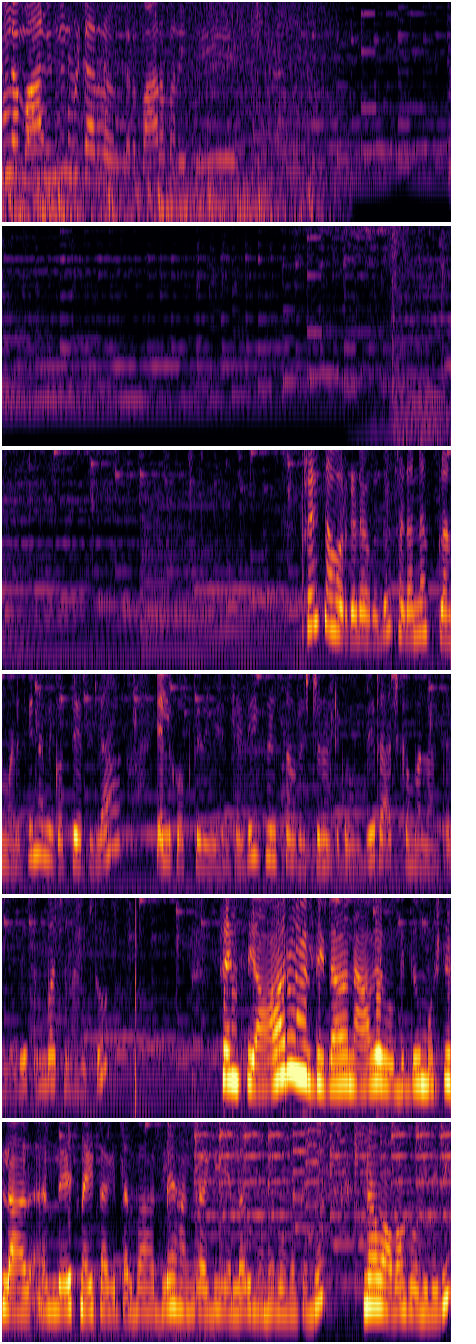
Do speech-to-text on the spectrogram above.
ಇಲ್ಲಮ್ಮ ನಿನ್ನ ಬಿಟ್ಟಾರ ಹೋಗ್ತಾರೆ. ಬಾರ ಮನೈತಿ ಫ್ರೆಂಡ್ಸ್ ನಾವು ಹೊರಗಡೆ ಹೋಗೋದು ಸಡನ್ನಾಗಿ ಪ್ಲಾನ್ ಮಾಡಿದ್ವಿ. ನನಗೆ ಗೊತ್ತಿರಲಿಲ್ಲ ಎಲ್ಲಿಗೆ ಹೋಗ್ತಿದ್ದೀವಿ ಅಂತೇಳಿ. ಫ್ರೆಂಡ್ಸ್ ನಾವು ರೆಸ್ಟೋರೆಂಟಿಗೆ ಹೋಗಿದ್ವಿ. ರಾಜ್ಕಮಲ್ ಅಂತಂದೇಳಿ ತುಂಬ ಚೆನ್ನಾಗಿತ್ತು. ಫ್ರೆಂಡ್ಸ್ ಯಾರೂ ಇರಲಿಲ್ಲ. ನಾವೇ ಹೋಗಿದ್ದು. ಮೋಸ್ಟ್ಲಿ ಲಾ ಲೇಟ್ ನೈಟ್ ಆಗಿತ್ತಲ್ವ? ಆಗಲೇ ಹಾಗಾಗಿ ಎಲ್ಲರೂ ಮನೆಗೆ ಹೋಗೋ ನಾವು ಅವಾಗ ಹೋಗಿದ್ದೀವಿ.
